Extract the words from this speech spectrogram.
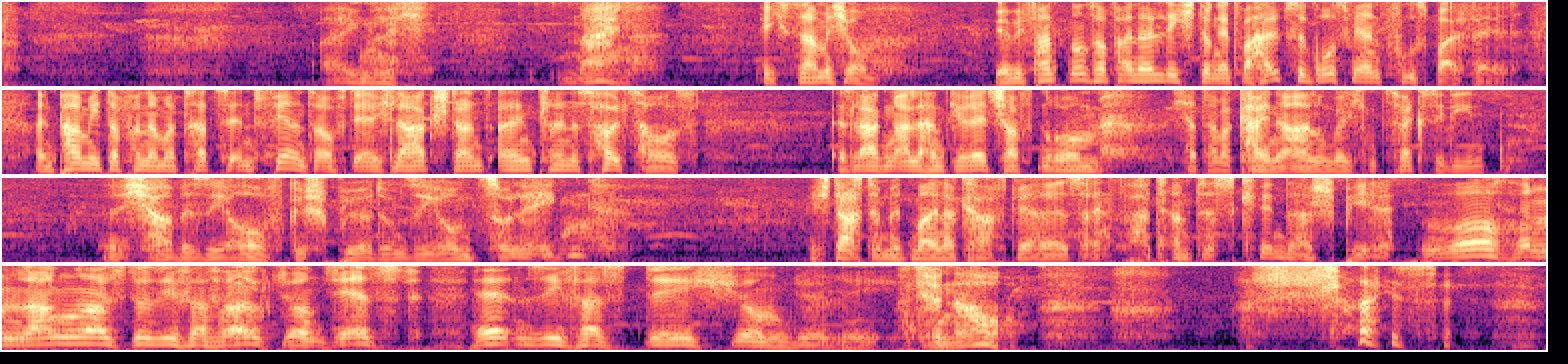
Eigentlich. Nein. Ich sah mich um. Wir befanden uns auf einer Lichtung, etwa halb so groß wie ein Fußballfeld. Ein paar Meter von der Matratze entfernt, auf der ich lag, stand ein kleines Holzhaus. Es lagen allerhand Gerätschaften rum. Ich hatte aber keine Ahnung, welchem Zweck sie dienten. Ich habe sie aufgespürt, um sie umzulegen. Ich dachte, mit meiner Kraft wäre es ein verdammtes Kinderspiel. Wochenlang hast du sie verfolgt und jetzt hätten sie fast dich umgelegt. Genau. Scheiße.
